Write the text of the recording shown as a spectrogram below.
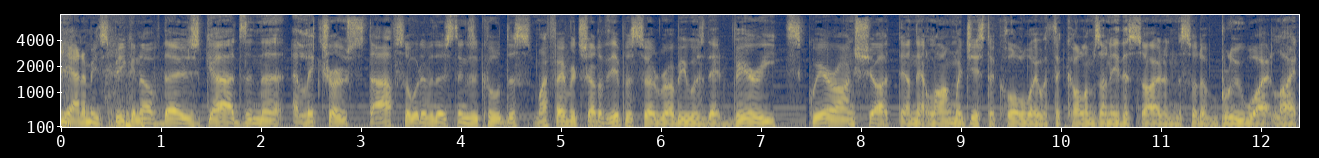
Yeah, and I mean, speaking of those guards and the electro staffs or whatever those things are called, this my favorite shot of the episode, Robbie, was that very square-on shot down that long, majestic hallway with the columns on either side and the sort of blue-white light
